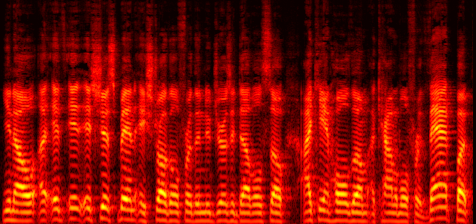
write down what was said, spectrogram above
you know, uh, it, it, it's just been a struggle for the New Jersey Devils, so I can't hold them accountable for that. But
